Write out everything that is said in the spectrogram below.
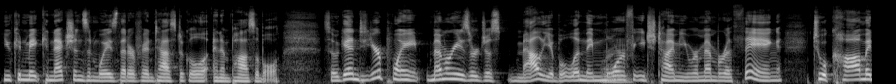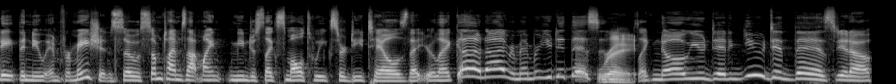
you can make connections in ways that are fantastical and impossible. So again, to your point, memories are just malleable and they morph each time you remember a thing to accommodate the new information. So sometimes that might mean just like small tweaks or details that you're like, oh, no, I remember you did this. And Right. It's like, no, you didn't. You did this, you know.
